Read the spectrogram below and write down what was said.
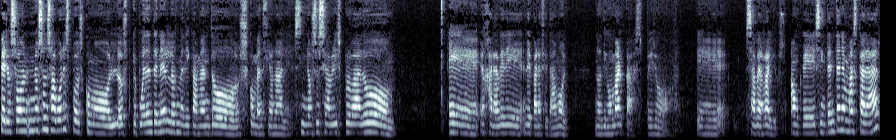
pero son, no son sabores pues como los que pueden tener los medicamentos convencionales. No sé si habréis probado eh, el jarabe de, paracetamol. No digo marcas, pero eh, sabe rayos. Aunque se intenten enmascarar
